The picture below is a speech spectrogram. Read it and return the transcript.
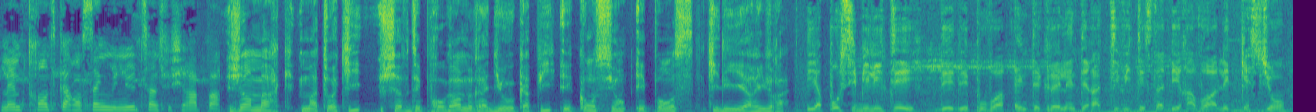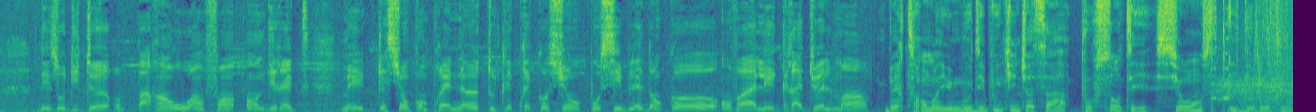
même 30-45 minutes, ça ne suffira pas. Jean-Marc Matouaki, chef des programmes Radio Capi, est conscient et pense qu'il y arrivera. Il y a possibilité de, de pouvoir intégrer l'interactivité, c'est-à-dire avoir les questions des auditeurs, parents ou enfants en direct, mais question qu'on prenne euh, toutes les précautions possibles. Donc euh, on va aller graduellement. Bertrand Mayumbu depuis Kinshasa pour Santé, Sciences et Développement.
